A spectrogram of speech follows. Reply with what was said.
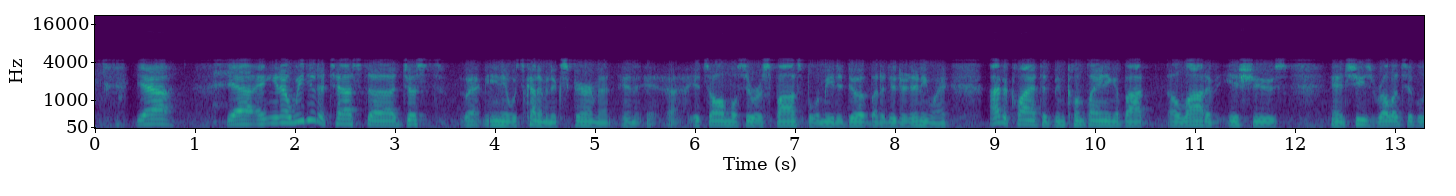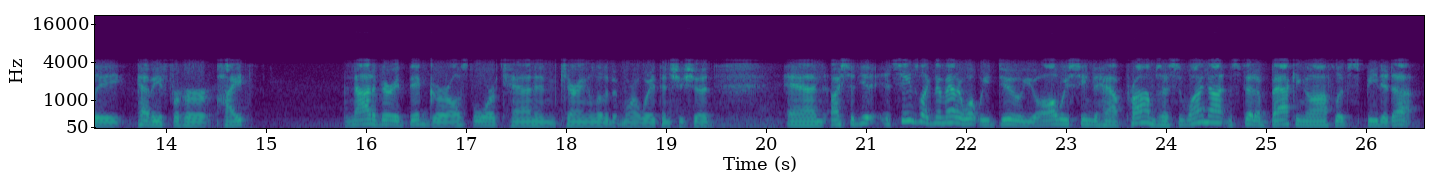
yeah. Yeah, and you know, we did a test uh, just I mean, it was kind of an experiment, and uh, it's almost irresponsible of me to do it, but I did it anyway. I have a client that's been complaining about a lot of issues, and she's relatively heavy for her height. Not a very big girl, 4'10 and carrying a little bit more weight than she should. And I said, it seems like no matter what we do, you always seem to have problems. I said, why not instead of backing off, let's speed it up?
